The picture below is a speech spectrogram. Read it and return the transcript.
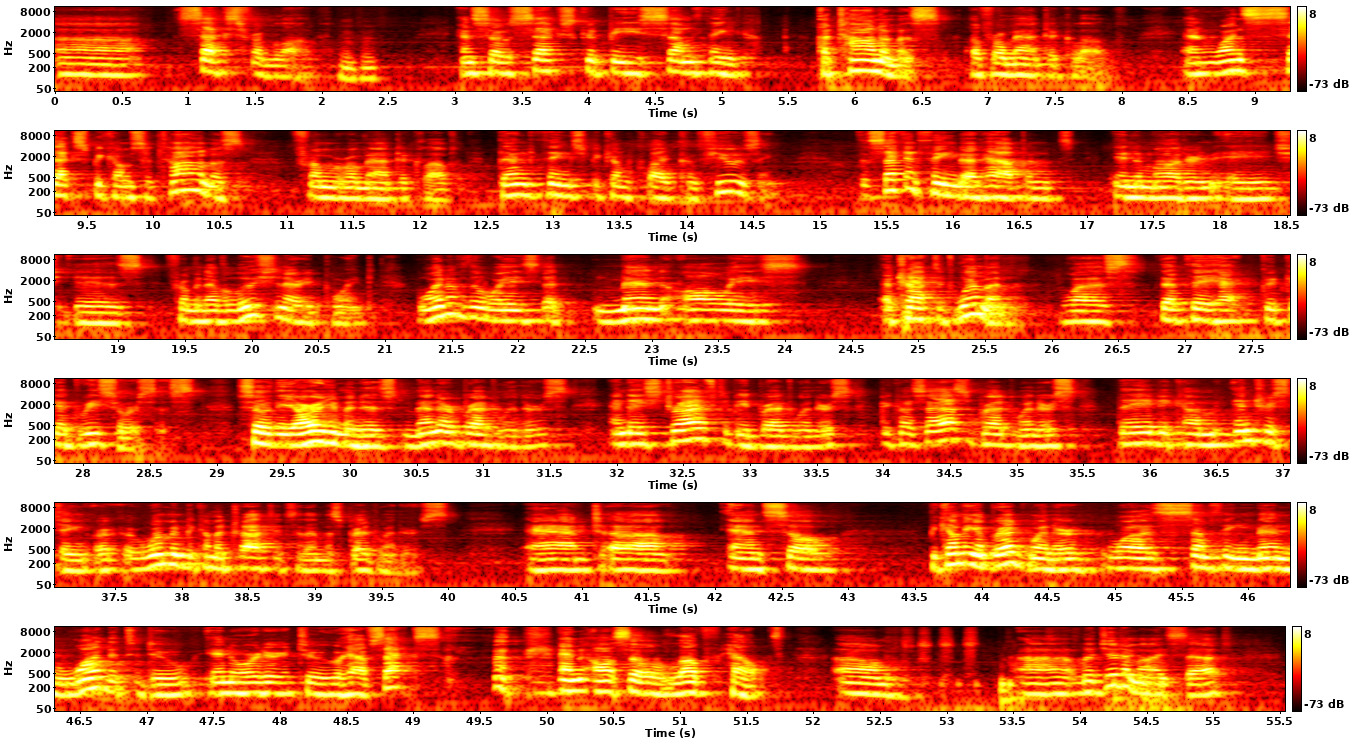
uh, sex from love. Mm-hmm. And so sex could be something autonomous of romantic love. And once sex becomes autonomous from romantic love, then things become quite confusing. The second thing that happened in the modern age is, from an evolutionary point, one of the ways that men always attracted women was that they had, could get resources. So the argument is men are breadwinners and they strive to be breadwinners because as breadwinners, they become interesting, or, or women become attracted to them as breadwinners. And, uh, and so becoming a breadwinner was something men wanted to do in order to have sex. and also love helped um, uh, legitimize that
